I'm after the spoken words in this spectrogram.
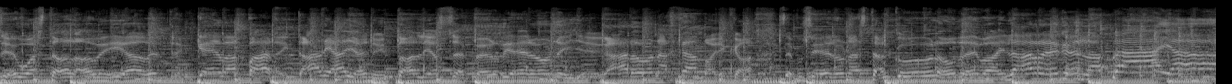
Llevó hasta la vía del tren que va para Italia y en Italia se perdieron y llegaron a Jamaica, se pusieron hasta el culo de bailar reggae en la playa.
